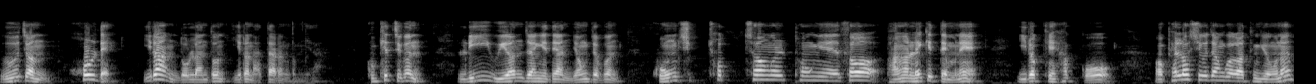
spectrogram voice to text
의전 홀대 이러한 논란도 일어났다는 겁니다. 국회 측은 리 위원장에 대한 영접은 공식 초청을 통해서 방한을 했기 때문에 이렇게 했고 어, 펠로시 의장과 같은 경우는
